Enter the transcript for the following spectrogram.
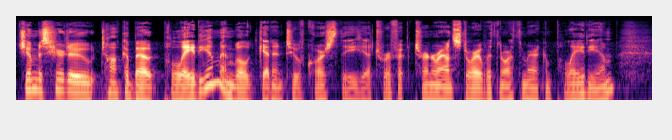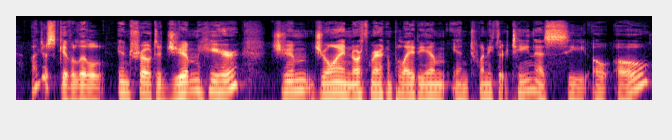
Jim is here to talk about Palladium, and we'll get into, of course, the uh, terrific turnaround story with North American Palladium. I'll just give a little intro to Jim here. Jim joined North American Palladium in 2013 as COO.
